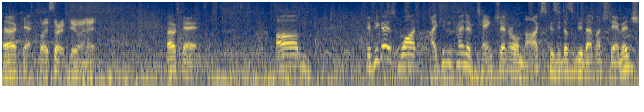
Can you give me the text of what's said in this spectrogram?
Okay. So I started doing it. Okay. Um, if you guys want, I can kind of tank General Knox because he doesn't do that much damage.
